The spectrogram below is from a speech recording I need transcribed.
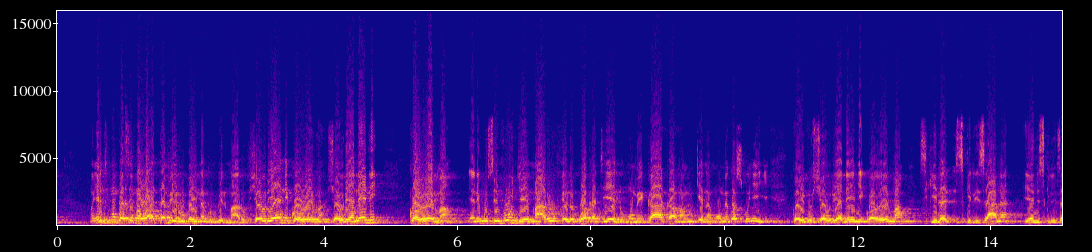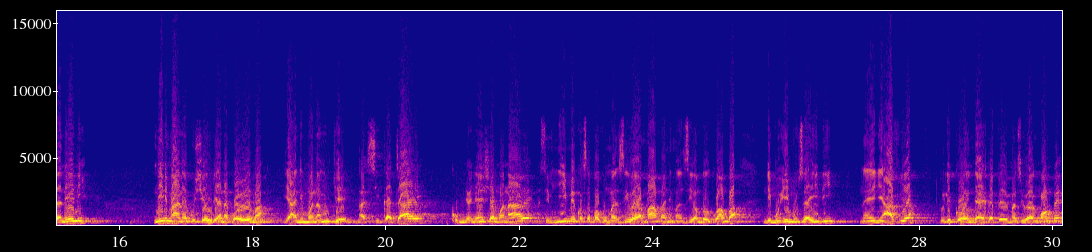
Mwenyezi Mungu asema waatamiru bainakum bil ma'ruf, shauriani kwa wema, shaurianeni kwa wema, yani msivunje maarufu yaliokuwa kati yenu. Mumekaa kama mke na mume kwa siku nyingi, kwa hivyo shaurianeni kwa wema, sikila, sikilizana, yani sikilizaneni. Nini maana ya kushauriana kwa wema? Yani mwanamke asikatae kumnyonyesha mwanawe, asimnyime, kwa sababu maziwa ya mama ni maziwa ambayo kwamba ni muhimu zaidi na yenye afya kuliko enda akapewe maziwa ya ng'ombe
